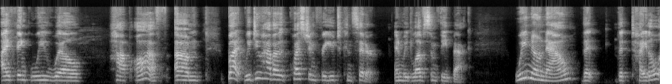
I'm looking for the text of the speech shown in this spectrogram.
I think we will hop off. Um, but we do have a question for you to consider and we'd love some feedback. We know now that the title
